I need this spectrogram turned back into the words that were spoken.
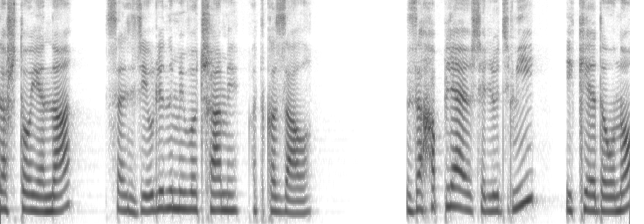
На што яна са здзіўленымі вачамі адказала: Захапляюся людзьмі, якія даўно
